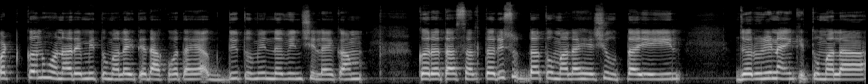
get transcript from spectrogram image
पटकन होणारे मी तुम्हाला इथे दाखवत आहे. अगदी तुम्ही नवीन शिलाईकाम करत असाल तरीसुद्धा तुम्हाला हे शिवता येईल. जरुरी नाही की तुम्हाला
